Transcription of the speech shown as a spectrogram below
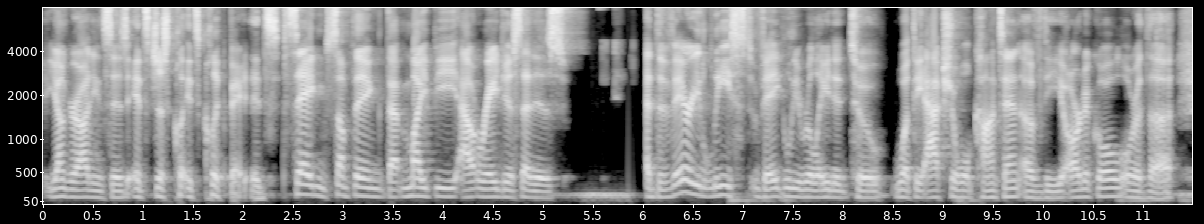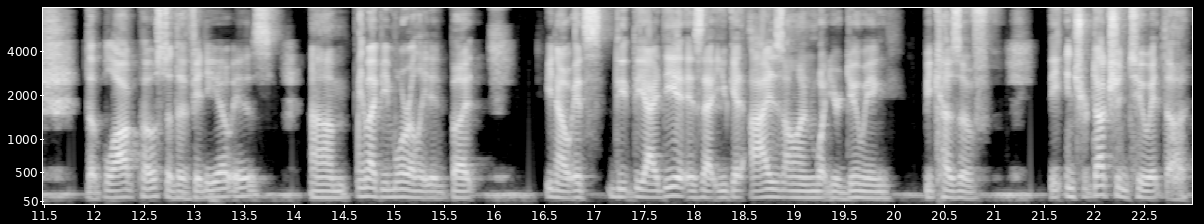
younger audiences it's just it's clickbait it's saying something that might be outrageous that is at the very least vaguely related to what the actual content of the article or the the blog post or the video is. Um, it might be more related, but you know, it's the the idea is that you get eyes on what you're doing because of the introduction to it, the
